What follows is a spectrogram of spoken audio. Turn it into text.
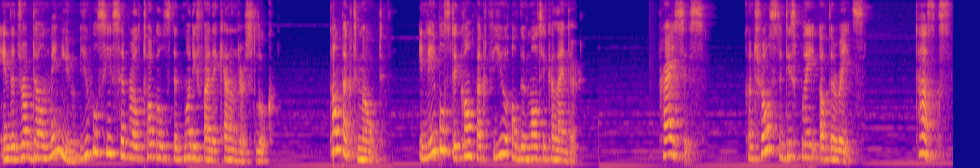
In the drop-down menu, you will see several toggles that modify the calendar's look. Compact Mode enables the compact view of the multi-calendar. Prices controls the display of the rates. Tasks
